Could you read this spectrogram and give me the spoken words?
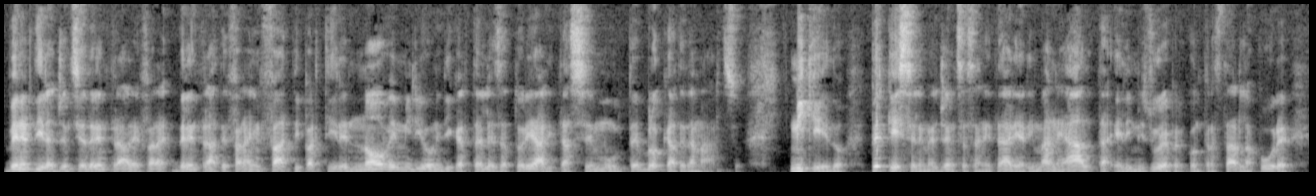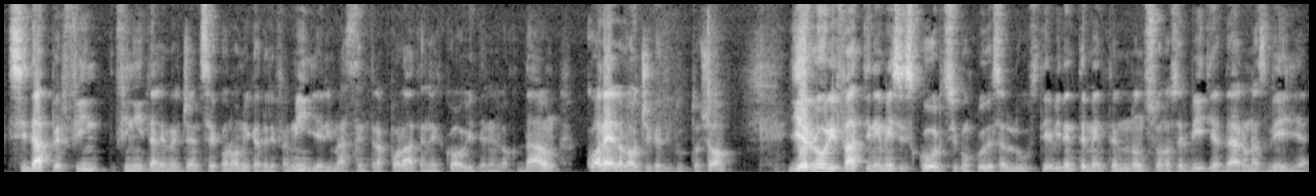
Venerdì l'Agenzia delle Entrate, farà, delle Entrate farà infatti partire 9 milioni di cartelle esattoriali, tasse e multe bloccate da marzo. Mi chiedo, perché se l'emergenza sanitaria rimane alta e le misure per contrastarla pure, si dà per fin- finita l'emergenza economica delle famiglie rimaste intrappolate nel Covid e nel lockdown? Qual è la logica di tutto ciò? Gli errori fatti nei mesi scorsi, conclude Sallusti, evidentemente non sono serviti a dare una sveglia.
